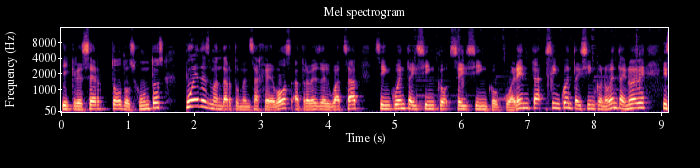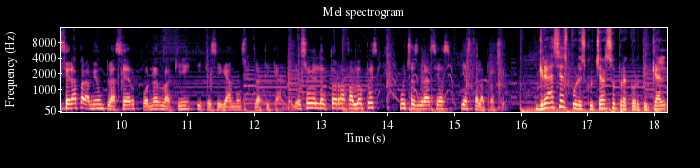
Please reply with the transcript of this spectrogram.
y crecer todos juntos, puedes mandar tu mensaje de voz a través del WhatsApp 556540 5599 y será para mí un placer ponerlo aquí y que sigamos platicando. Yo soy el doctor Rafa López. Muchas gracias y hasta la próxima. Gracias por escuchar Supracortical.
